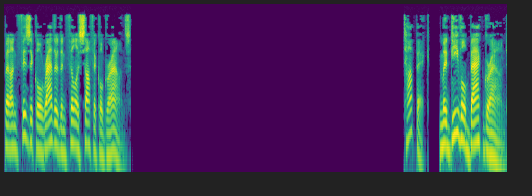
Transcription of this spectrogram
but on physical rather than philosophical grounds. Medieval background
